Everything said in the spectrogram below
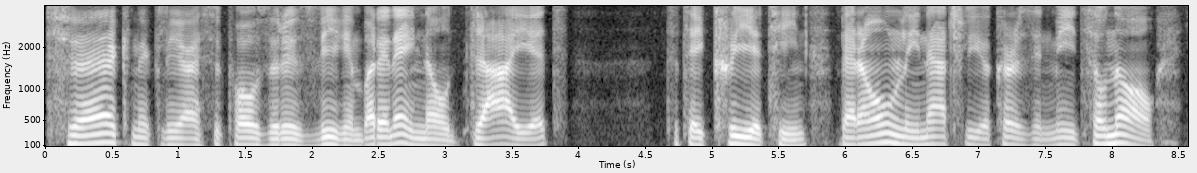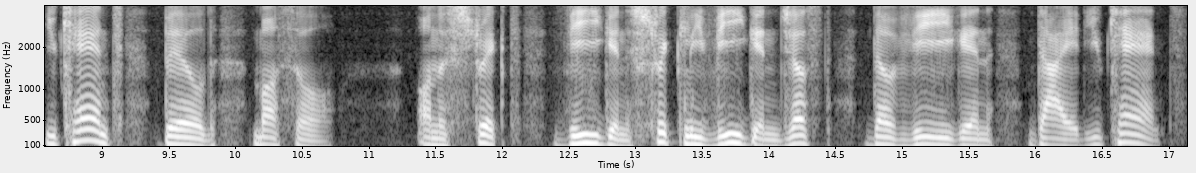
Technically, I suppose it is vegan, but it ain't no diet to take creatine that only naturally occurs in meat. So, no, you can't build muscle on a strict vegan, strictly vegan, just the vegan diet. You can't.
